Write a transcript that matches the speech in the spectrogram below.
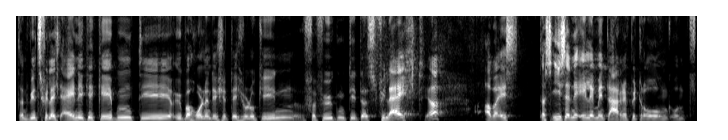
dann wird es vielleicht einige geben, die über holländische Technologien verfügen, die das vielleicht, ja, aber es, das ist eine elementare Bedrohung und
